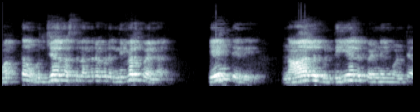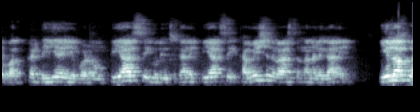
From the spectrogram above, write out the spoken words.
మొత్తం ఉద్యోగస్తులందరూ కూడా నివ్వరిపోయినారు. ఏంటిది? నాలుగు డిఏలు పెండింగ్ ఉంటే ఒక్క డిఏ ఇవ్వడం పిఆర్సీ గురించి కానీ పిఆర్సీ కమిషన్ వేస్తున్నానని కానీ ఈ లోపల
